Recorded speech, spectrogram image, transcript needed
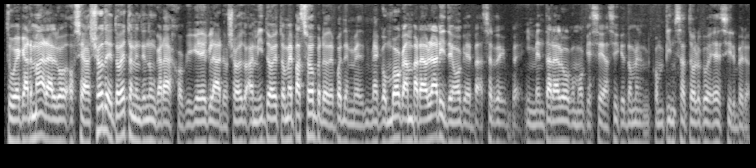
tuve que armar algo. O sea, yo de todo esto no entiendo un carajo, que quede claro. Yo, a mí todo esto me pasó, pero después de- me, me convocan para hablar y tengo que hacer inventar algo como que sea. Así que tomen con pinza todo lo que voy a decir, pero.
